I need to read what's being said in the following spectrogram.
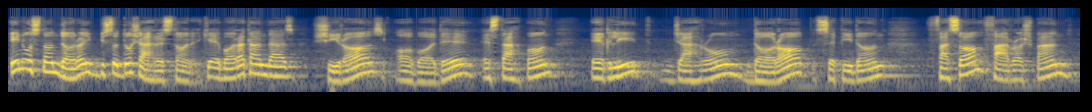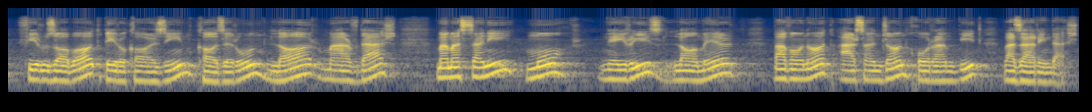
این استان دارای 22 شهرستانه که عبارتند از شیراز، آباده، استحبان، اقلید، جهروم، داراب، سپیدان، فسا، فراشبند، فیروزآباد، قیروکارزین، کازرون، لار، مرودشت، ممسنی، مهر، نیریز، لامرد، بوانات، ارسنجان، خورمبید و زریندشت.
